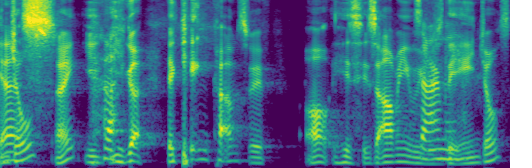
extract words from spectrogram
angels, Yes. right? You, you got the king comes with all his his army, which is army. the angels.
